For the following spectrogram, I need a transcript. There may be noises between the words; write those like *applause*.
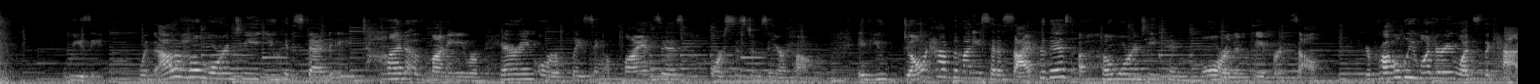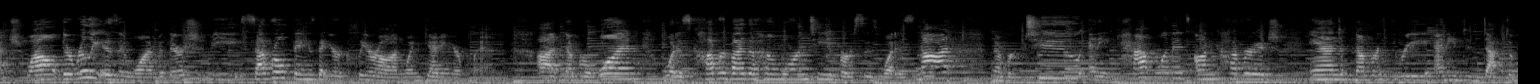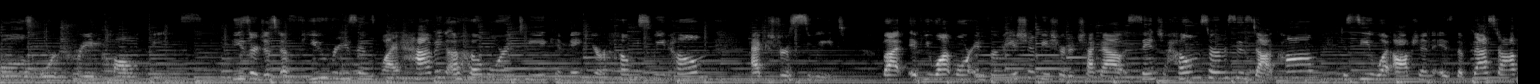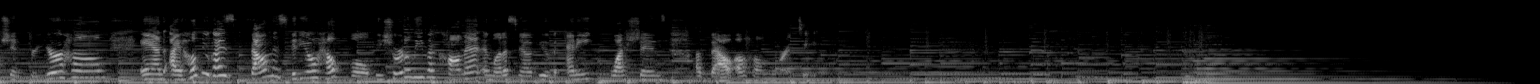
wheezy. Without a home warranty, you could spend a ton of money repairing or replacing appliances or systems in your home. If you don't have the money set aside for this, a home warranty can more than pay for itself. You're probably wondering what's the catch? Well, there really isn't one, but there should be several things that you're clear on when getting your plan. Uh, number one, what is covered by the home warranty versus what is not. Number two, any cap limits on coverage. And number three, any deductibles or trade call fees. These are just a few reasons why having a home warranty can make your home sweet home extra sweet. But if you want more information, be sure to check out cinchhomeservices.com to see what option is the best option for your home. And I hope you guys found this video helpful. Be sure to leave a comment and let us know if you have any questions about a home warranty.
